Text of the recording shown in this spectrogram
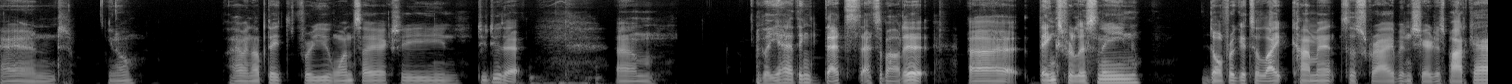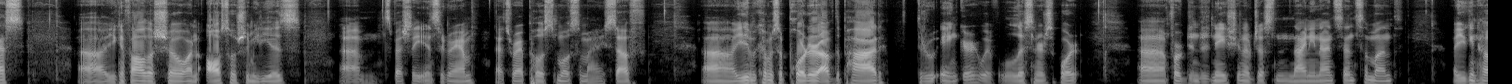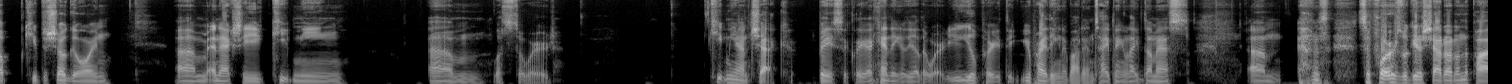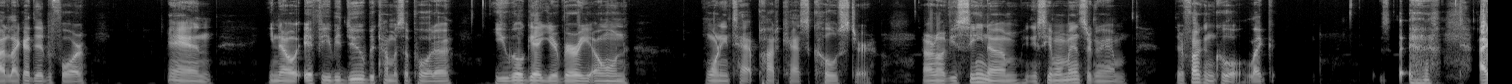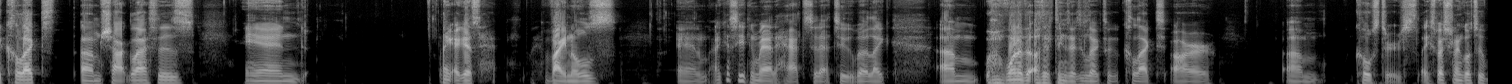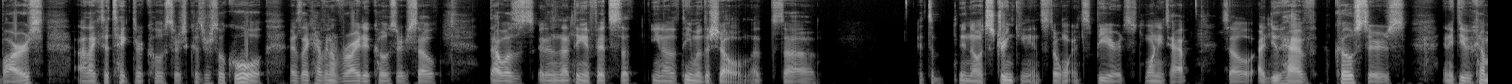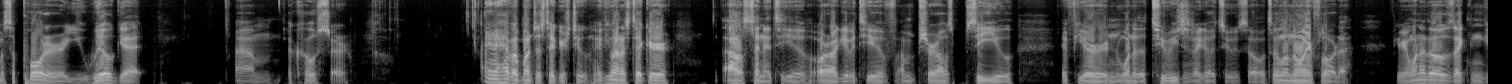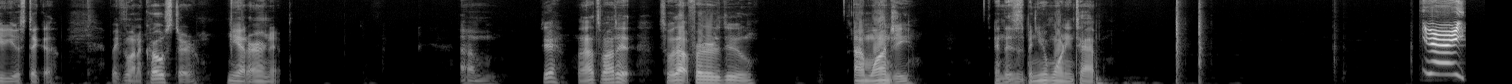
and you know, I have an update for you once I actually do do that. Um, but yeah, I think that's that's about it. Uh, thanks for listening. Don't forget to like, comment, subscribe, and share this podcast. Uh, you can follow the show on all social medias, um, especially Instagram. That's where I post most of my stuff. Uh, you can become a supporter of the pod through Anchor with listener support. Uh, for a donation of just 99 cents a month, uh, you can help keep the show going um, and actually keep me, um, what's the word? Keep me on check, basically. I can't think of the other word. You, you'll probably think, you're probably thinking about it and typing like dumbass. Um, supporters will get a shout out on the pod like I did before. And, you know, if you do become a supporter, you will get your very own Warning Tap podcast coaster. I don't know if you've seen them. You can see them on Instagram. They're fucking cool. Like, I collect um, shot glasses and, like, I guess vinyls, and I guess you can add hats to that too. But like, um, one of the other things I do like to collect are um coasters. Like especially when I go to bars, I like to take their coasters because they're so cool. It's like having a variety of coasters. So that was, and I think it fits the you know the theme of the show. It's uh It's a you know, it's drinking, it's the it's beer, it's morning tap. So I do have coasters, and if you become a supporter, you will get um, a coaster. And I have a bunch of stickers too. If you want a sticker, I'll send it to you, or I'll give it to you. If, I'm sure I'll see you if you're in one of the two regions I go to. So it's Illinois or Florida. If you're one of those, I can give you a sticker. But if you want a coaster, you got to earn it. Um, yeah, well, that's about it. So without further ado, I'm Wanji, and this has been your warning tap.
